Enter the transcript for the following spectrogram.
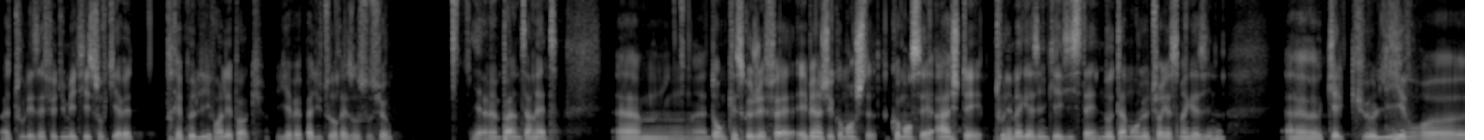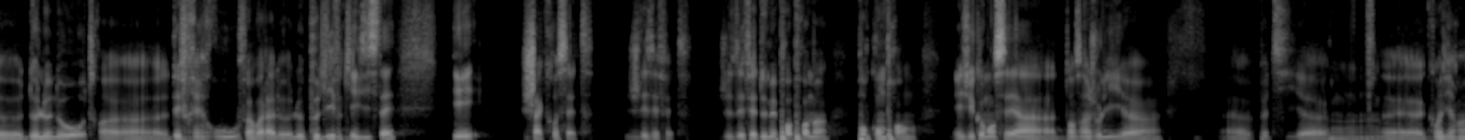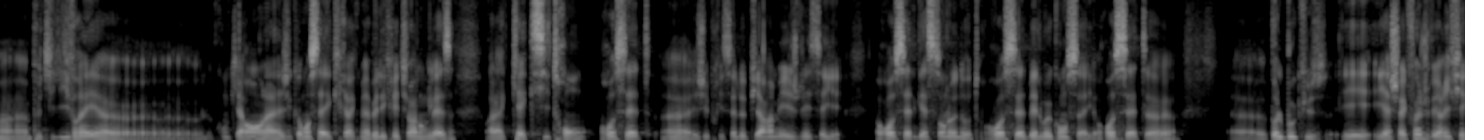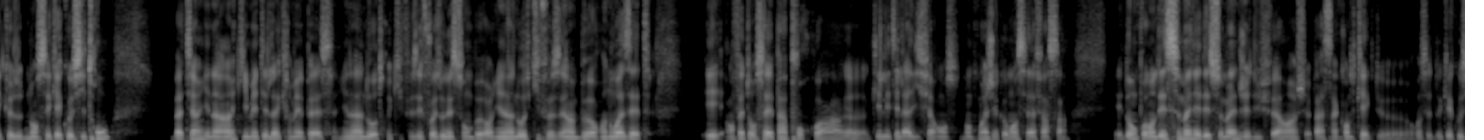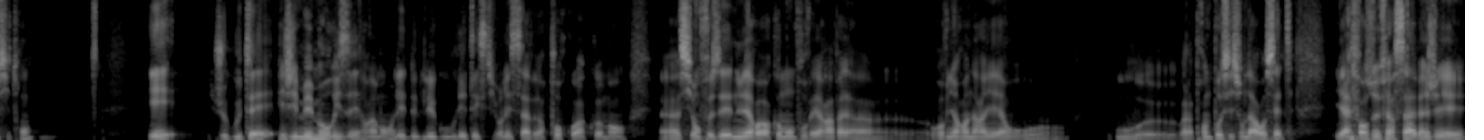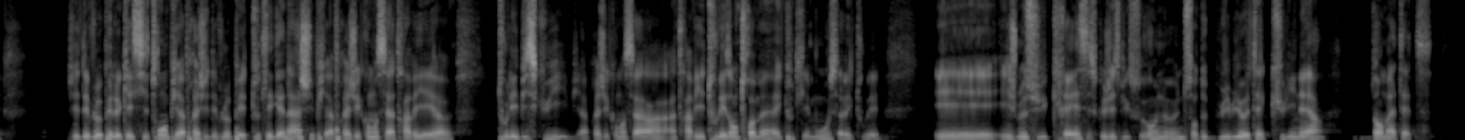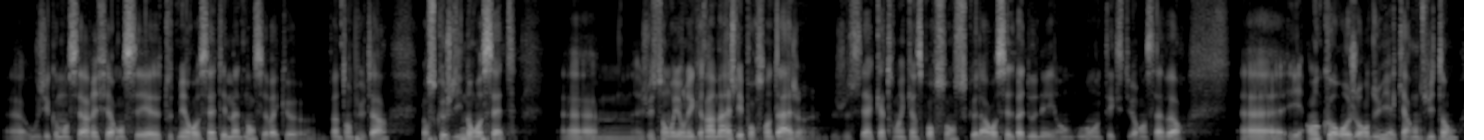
bah, tous les effets du métier. Sauf qu'il y avait très peu de livres à l'époque. Il n'y avait pas du tout de réseaux sociaux. Il n'y avait même pas Internet. Donc, qu'est-ce que j'ai fait? Eh bien, j'ai commencé, à acheter tous les magazines qui existaient, notamment le Turias Magazine, quelques livres de Le Nôtre, des Frères Roux, enfin voilà, le peu de livres qui existaient. Et chaque recette, je les ai faites. Je les ai faites de mes propres mains pour comprendre. Et j'ai commencé à, dans un joli euh, euh, petit, euh, comment dire, un, petit livret, le Conquérant. Là, j'ai commencé à écrire avec ma belle écriture à l'anglaise. Voilà, cake citron, recette. et j'ai pris celle de Pierre Hermé et je l'ai essayé. Recette Gaston Lenôtre, recette Bellouet Conseil, recette Paul Bocuse. Et, et à chaque fois, je vérifiais que dans ces cakes au citron, bah tiens, il y en a un qui mettait de la crème épaisse, il y en a un autre qui faisait foisonner son beurre, il y en a un autre qui faisait un beurre en noisette. Et en fait, on ne savait pas pourquoi, euh, quelle était la différence. Donc moi, j'ai commencé à faire ça. Et donc pendant des semaines et des semaines, j'ai dû faire, euh, je sais pas, 50 cakes de recettes de cake au citron. Et je goûtais et j'ai mémorisé vraiment les, goûts, les textures, les saveurs, pourquoi, comment, euh, si on faisait une erreur, comment on pouvait revenir en arrière ou, prendre possession de la recette. Et à force de faire ça, ben, j'ai développé le cake citron, puis après j'ai développé toutes les ganaches, et puis après j'ai commencé à travailler tous les biscuits, puis après j'ai commencé à, travailler tous les entremets avec toutes les mousses, avec tous les. Et, je me suis créé, c'est ce que j'explique souvent, une, sorte de bibliothèque culinaire dans ma tête, euh, où j'ai commencé à référencer euh, toutes mes recettes. Et maintenant, c'est vrai que 20 ans plus tard, lorsque je lis une recette, euh, juste en voyant les grammages, les pourcentages, je sais à 95% ce que la recette va donner en goût, en texture, en saveur. Euh, et encore aujourd'hui, à 48 ans,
